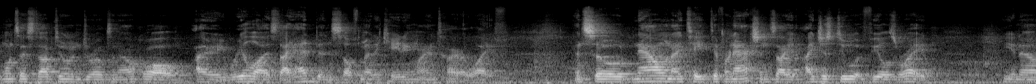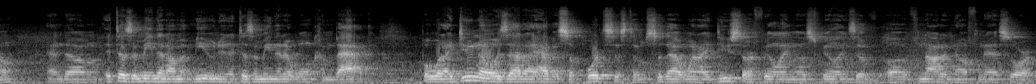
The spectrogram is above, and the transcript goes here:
once I stopped doing drugs and alcohol, I realized I had been self medicating my entire life, and so now when I take different actions, I, I just do what feels right. You know, and um, it doesn't mean that I'm immune, and it doesn't mean that it won't come back. But what I do know is that I have a support system so that when I do start feeling those feelings of, of not enoughness or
